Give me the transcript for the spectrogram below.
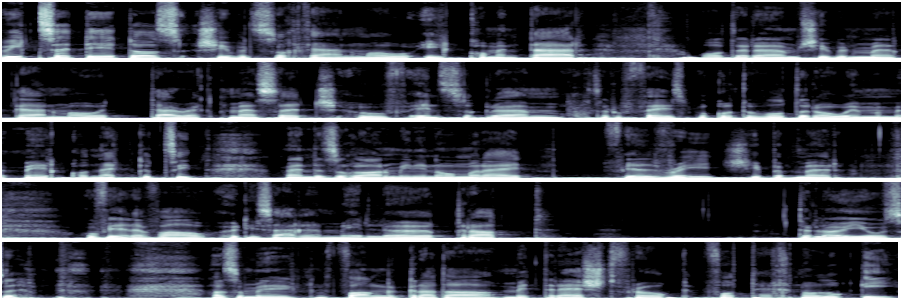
Wie seht ihr das? Schreibt es doch gerne mal in die Kommentare oder ähm, schreibt mir gerne mal eine Direct Message auf Instagram oder auf Facebook oder wo ihr auch immer mit mir connected seid. Wenn ihr sogar meine Nummer habt, feel free, schreibt mir. Auf jeden Fall würde ich sagen, wir lassen gerade den Löwe raus. also wir fangen gerade an mit der Restfrage von Technologie.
